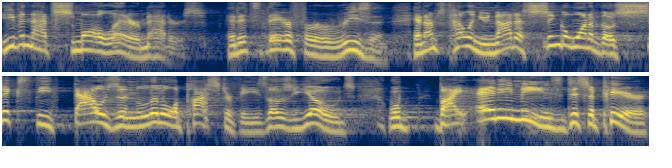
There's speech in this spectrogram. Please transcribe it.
even that small letter matters. And it's there for a reason. And I'm telling you, not a single one of those 60,000 little apostrophes, those yods, will by any means disappear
